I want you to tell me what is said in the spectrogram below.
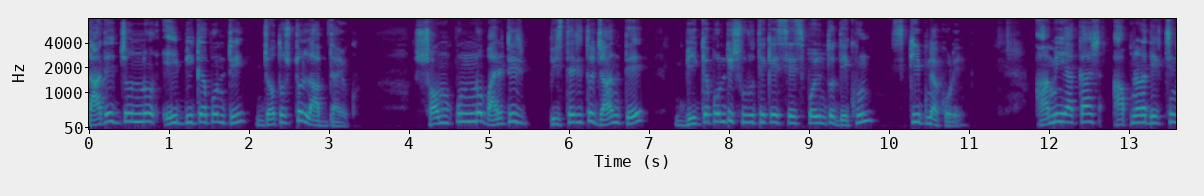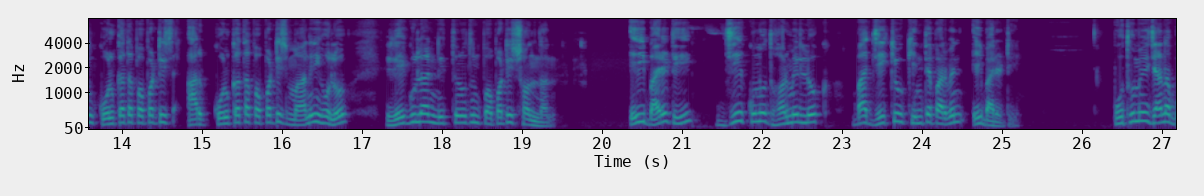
তাদের জন্য এই বিজ্ঞাপনটি যথেষ্ট লাভদায়ক। সম্পূর্ণ বাড়িটির বিস্তারিত জানতে বিজ্ঞাপনটি শুরু থেকে শেষ পর্যন্ত দেখুন স্কিপ না করে। আমি আকাশ, আপনারা দেখছেন কলকাতা প্রপার্টিস আর কলকাতা প্রপার্টিস মানেই হলো রেগুলার নিত্য নতুন প্রপার্টির সন্ধান। এই বাড়িটি যে কোনো ধর্মের লোক বা যে কেউ কিনতে পারবেন এই বাড়িটি। প্রথমেই জানাব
